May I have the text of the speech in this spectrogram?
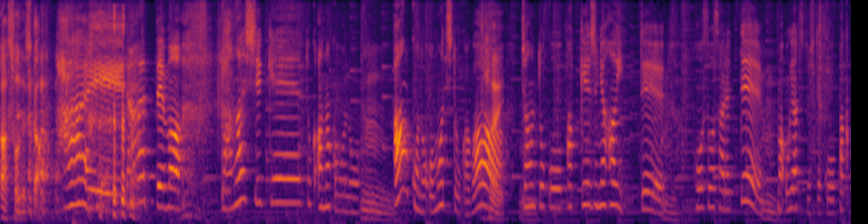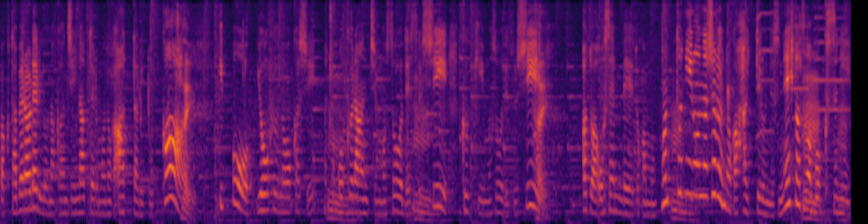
あ、そうですか。はい。だってもう和菓子系とかあなんかあのうん。あんこのお餅とかはい。がちゃんとこうパッケージに入って、うん。放送されて、うん。まあ、おやつとしてこうパクパク食べられるような感じになってるものがあったりとか、はい。一方洋風のお菓子まあチョコクランチもそうですし、クッキーもそうですし、はいあとはおせんべいとかも本当にいろんな種類のが入ってるんですね、一つのボックスに、うんうんうん。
